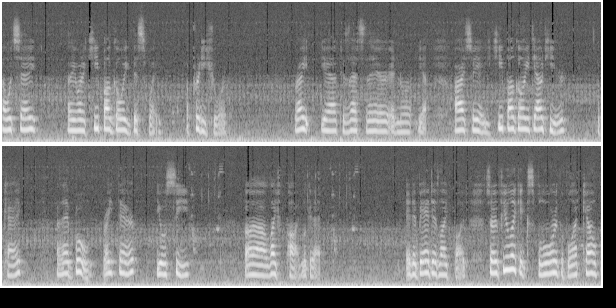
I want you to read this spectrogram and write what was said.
I would say. And you want to keep on going this way. I'm pretty sure. Right? Yeah, because that's there and yeah. Alright, so yeah, you keep on going down here. Okay? And then boom, right there, you'll see uh, life pod. Look at that. An abandoned life pod. So if you like explore the black kelp,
